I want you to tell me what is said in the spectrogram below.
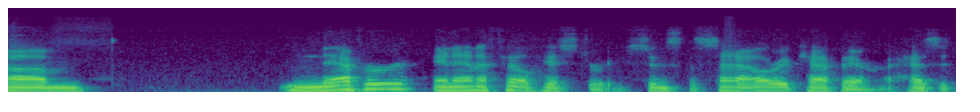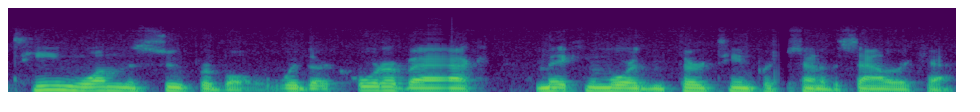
Um, never in NFL history since the salary cap era has a team won the Super Bowl with their quarterback making more than 13% of the salary cap.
